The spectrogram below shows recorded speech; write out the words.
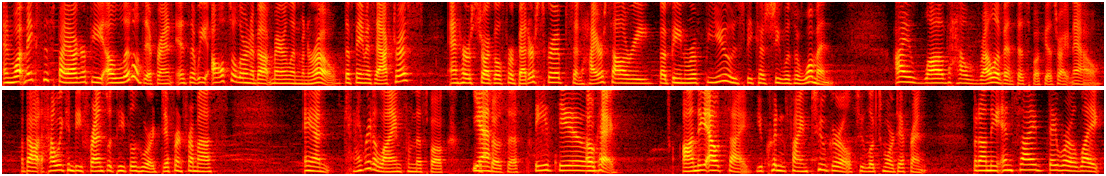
And what makes this biography a little different is that we also learn about Marilyn Monroe, the famous actress, and her struggle for better scripts and higher salary, but being refused because she was a woman. I love how relevant this book is right now about how we can be friends with people who are different from us. And can I read a line from this book yes, that shows this? Please do. Okay. On the outside, you couldn't find two girls who looked more different, but on the inside, they were alike,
